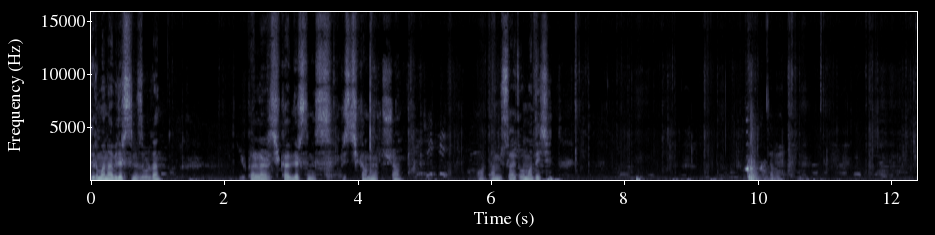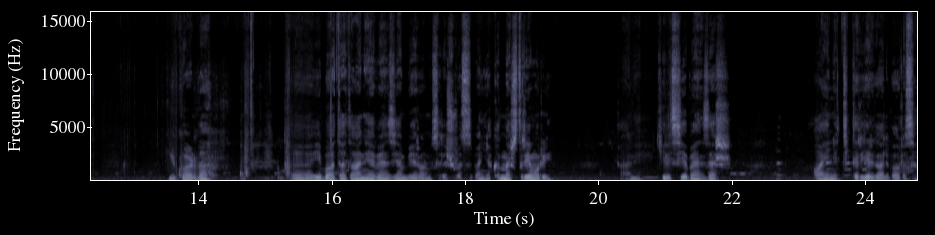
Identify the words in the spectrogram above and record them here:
tırmanabilirsiniz buradan. Yukarılara çıkabilirsiniz. Biz çıkamıyoruz şu an. Ortam müsait olmadığı için. Tabii. Yukarıda e, ibadethaneye benzeyen bir yer var mesela şurası. Ben yakınlaştırayım orayı. Yani kiliseye benzer. Ayin ettikleri yer galiba orası.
